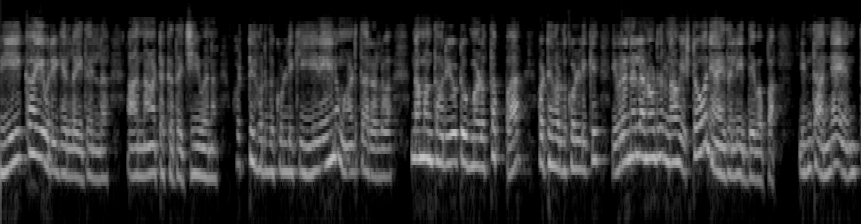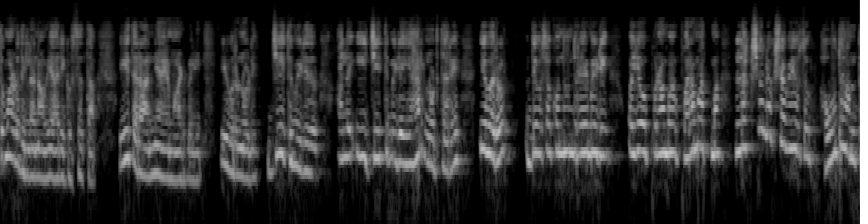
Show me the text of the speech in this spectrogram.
ಬೇಕಾ ಇವರಿಗೆಲ್ಲ ಇದೆಲ್ಲ? ಆ ನಾಟಕದ ಜೀವನ. ಹೊಟ್ಟೆ ಹೊರೆದುಕೊಳ್ಳಿಕ್ಕೆ ಏನೇನು ಮಾಡ್ತಾರಲ್ವ? ನಮ್ಮಂಥವ್ರು ಯೂಟ್ಯೂಬ್ ಮಾಡೋದು ತಪ್ಪ, ಹೊಟ್ಟೆ ಹೊಡೆದುಕೊಳ್ಳಿಕ್ಕೆ ಇವರನ್ನೆಲ್ಲ ನೋಡಿದ್ರೆ ನಾವು ಎಷ್ಟೋ ನ್ಯಾಯದಲ್ಲಿ ಇದ್ದೇವಪ್ಪ. ಇಂಥ ಅನ್ಯಾಯ ಎಂತೂ ಮಾಡೋದಿಲ್ಲ ನಾವು ಯಾರಿಗೂ ಸತ. ಈ ಥರ ಅನ್ಯಾಯ ಮಾಡಬೇಡಿ. ಇವರು ನೋಡಿ, ಜೀತ್ ಮೀಡಿಯಾದವರು. ಅಲ್ಲ, ಈ ಜೀತ್ ಮೀಡಿಯಾ ಯಾರು ನೋಡ್ತಾರೆ? ಇವರು ದಿವಸಕ್ಕೊಂದೊಂದು ರೆಮಿಡಿ. ಅಯ್ಯೋ, ಪರಮ, ಪರಮಾತ್ಮ ಲಕ್ಷ ಲಕ್ಷ ವ್ಯೂಸು ಹೌದಾ ಅಂತ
